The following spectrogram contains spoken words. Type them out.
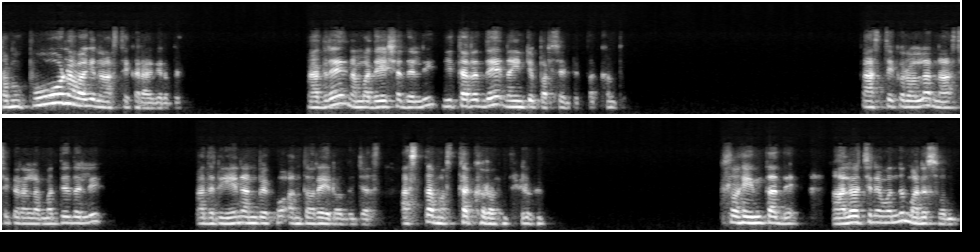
ಸಂಪೂರ್ಣವಾಗಿ ನಾಸ್ತಿಕರಾಗಿರ್ಬೇಕು. ಆದ್ರೆ ನಮ್ಮ ದೇಶದಲ್ಲಿ ಈ ತರದ್ದೇ ನೈಂಟಿ ಪರ್ಸೆಂಟ್ ಇರ್ತಕ್ಕಂಥ ನಾಸ್ತಿಕರು ಅಲ್ಲ ನಾಸ್ತಿಕರಲ್ಲ ಮಧ್ಯದಲ್ಲಿ ಅದನ್ನ ಏನ್ ಅನ್ಬೇಕು ಅಂತವರೇ ಇರೋದು ಜಾಸ್ತಿ. ಅಸ್ತಮಸ್ತಕರು ಅಂತ ಹೇಳ್ಬೇಕು ಸೊ ಇಂಥದ್ದೇ. ಆಲೋಚನೆ ಒಂದು, ಮನಸ್ಸು ಒಂದು.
